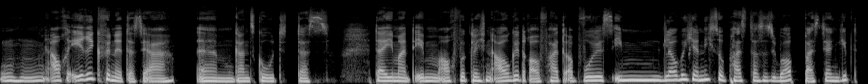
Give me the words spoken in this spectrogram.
Mhm. Auch Erik findet das ja ähm, ganz gut, dass da jemand eben auch wirklich ein Auge drauf hat, obwohl es ihm, glaube ich, ja nicht so passt, dass es überhaupt Bastian gibt.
